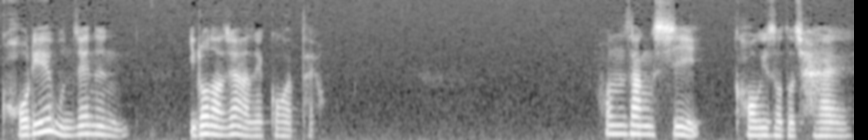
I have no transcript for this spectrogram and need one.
거리의 문제는 일어나지 않을 것 같아요. 헌상 씨, 거기서도 잘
